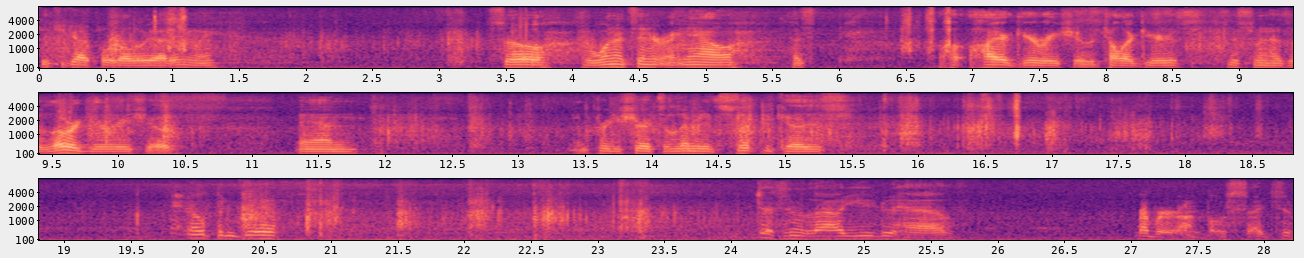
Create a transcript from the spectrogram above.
Since you gotta pull it all the way out anyway. So the one that's in it right now has a higher gear ratio, the taller gears. This one has a lower gear ratio, and I'm pretty sure it's a limited slip because open diff doesn't allow you to have rubber on both sides of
